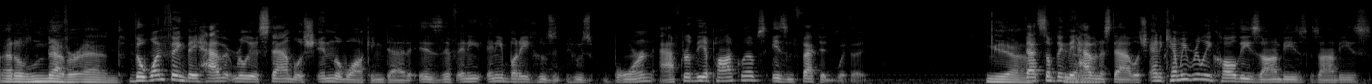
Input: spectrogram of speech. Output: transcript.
That'll never end. The one thing they haven't really established in The Walking Dead is if any anybody who's who's born after the apocalypse is infected with it. Yeah. That's something they yeah. haven't established. And can we really call these zombies zombies?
